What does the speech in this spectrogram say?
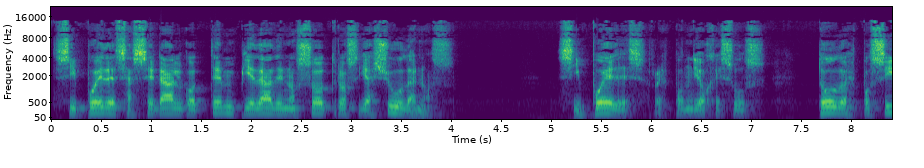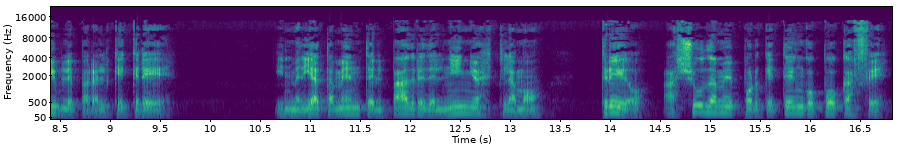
Si puedes hacer algo, ten piedad de nosotros y ayúdanos. Si puedes, respondió Jesús, todo es posible para el que cree. Inmediatamente el padre del niño exclamó, Creo, ayúdame porque tengo poca fe.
